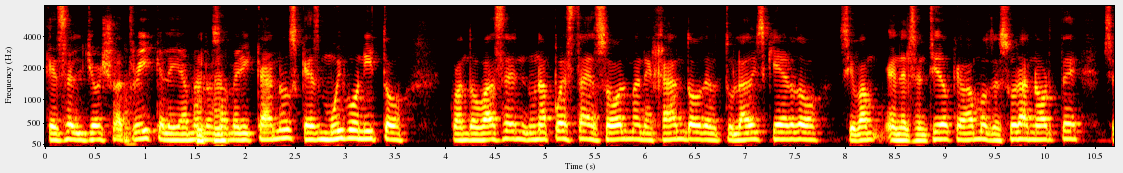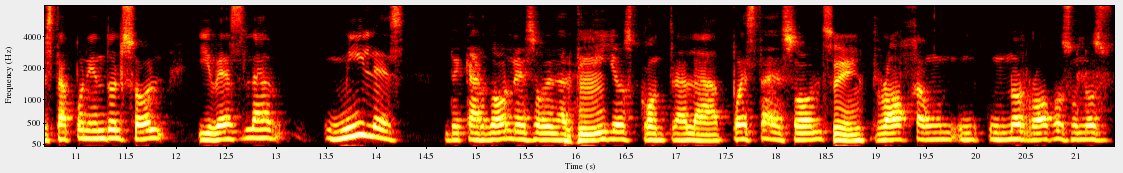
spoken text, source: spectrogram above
que es el Joshua Tree, que le llaman los americanos, que es muy bonito. Cuando vas en una puesta de sol manejando de tu lado izquierdo, si vamos, en el sentido que vamos de sur a norte, se está poniendo el sol y ves la, miles de cardones o de datilillos contra la puesta de sol Sí. roja, un- un- unos rojos, unos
